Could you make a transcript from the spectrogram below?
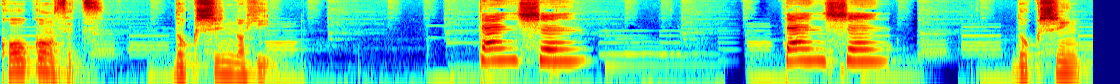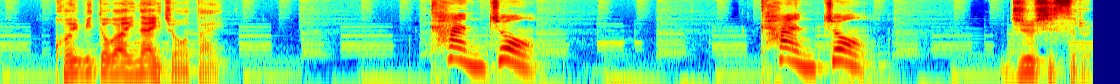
高婚節。独身の日。单身，单身，独身。恋人がいない状態。看重，看重，重視する。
